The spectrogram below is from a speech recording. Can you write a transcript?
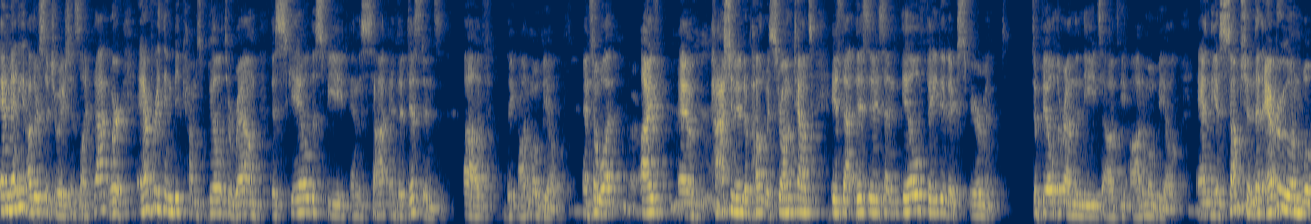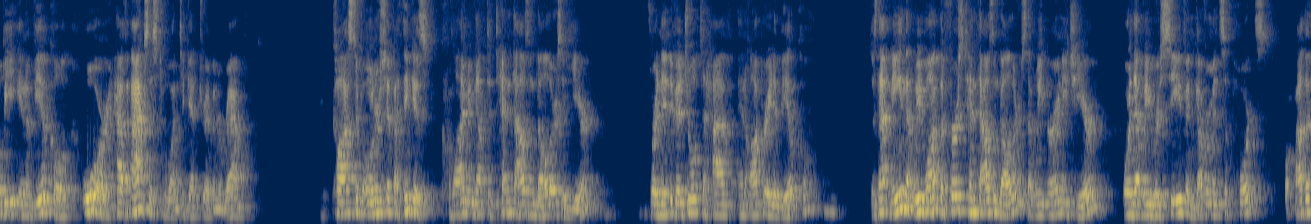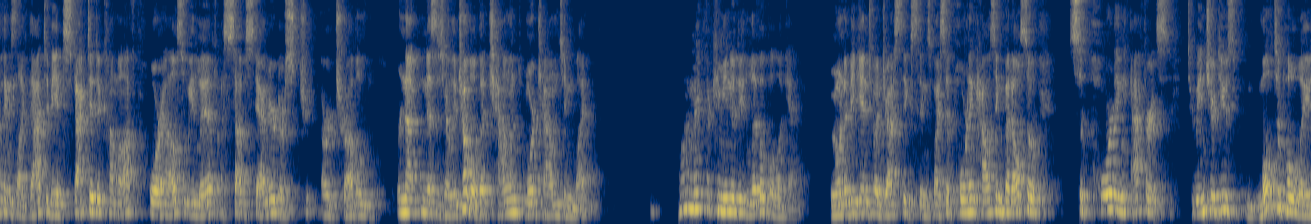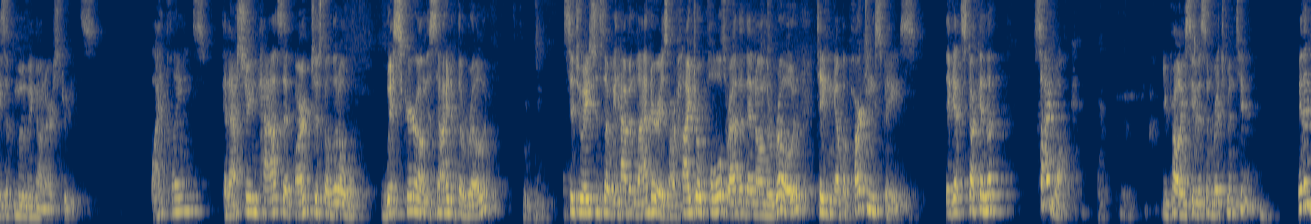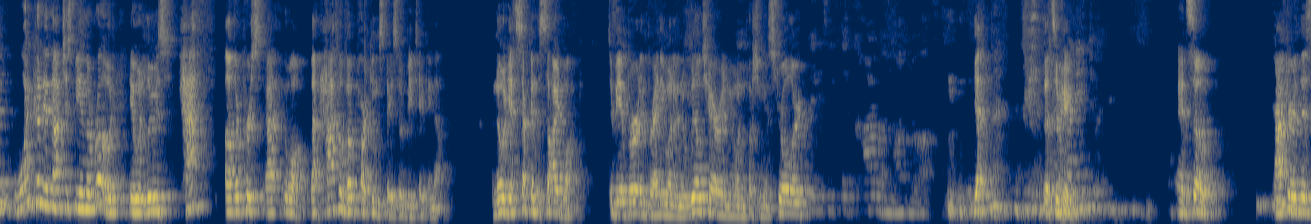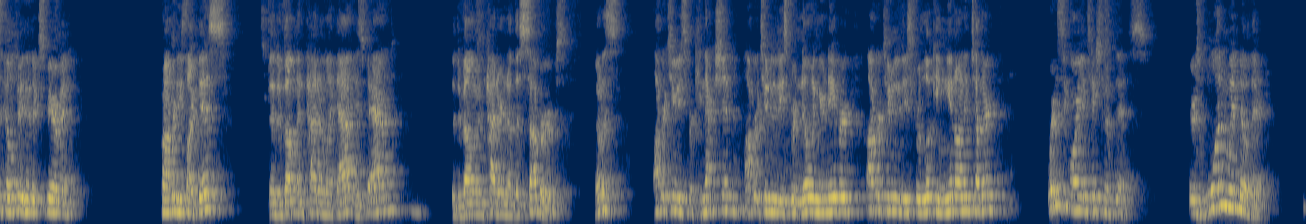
And many other situations like that where everything becomes built around the scale, the speed, and the, si- and the distance of the automobile. And so, what I am passionate about with Strong Towns is that this is an ill fated experiment to build around the needs of the automobile and the assumption that everyone will be in a vehicle or have access to one to get driven around. Cost of ownership, I think, is climbing up to $10,000 a year for an individual to have and operate a vehicle. Does that mean that we want the first $10,000 that we earn each year or that we receive in government supports or other things like that to be expected to come off, or else we live a substandard or, or troubled, or not necessarily trouble, but challenge, more challenging life. We want to make the community livable again. We want to begin to address these things by supporting housing, but also supporting efforts to introduce multiple ways of moving on our streets bike lanes, pedestrian paths that aren't just a little whisker on the side of the road. Situations that we have in Ladner is our hydro poles, rather than on the road taking up a parking space, they get stuck in the sidewalk. You probably see this in Richmond too. And then why could it not just be in the road? It would lose half of a person, uh, well, about half of a parking space would be taken up. And then it gets stuck in the sidewalk to be a burden for anyone in a wheelchair anyone pushing a stroller. yeah, that's right. And so, after this ill-fated experiment, properties like this, the development pattern like that is banned. The development pattern of the suburbs, notice opportunities for connection, opportunities for knowing your neighbor, opportunities for looking in on each other. Where's the orientation of this? There's one window there,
